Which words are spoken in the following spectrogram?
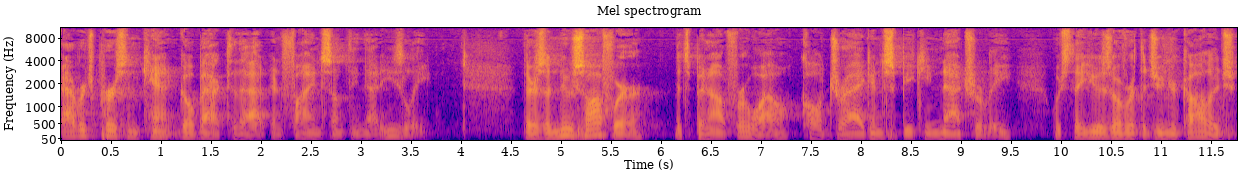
average person can't go back to that and find something that easily. There's a new software that's been out for a while called Dragon Speaking Naturally, which they use over at the junior college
